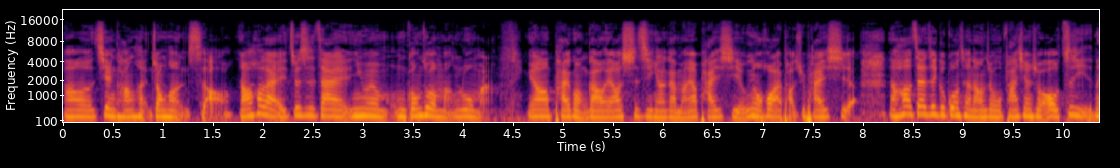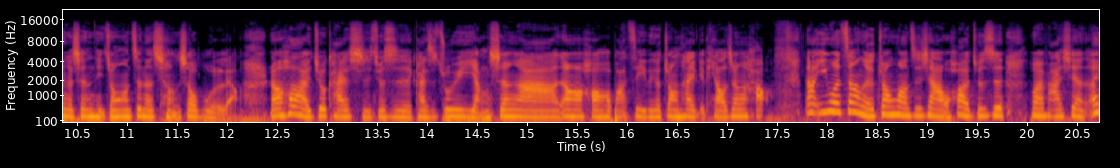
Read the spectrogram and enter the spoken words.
然后健康很状况很糟，然后后来就是在因为我们工作忙碌嘛，要拍广告，要试镜，要干嘛，要拍戏，因为我后来跑去拍戏了，然后在这个过程当中，我发现说哦，自己的那个身体状况真的承受不了，然后后来就开始就是开始注意养生啊，然后好好把自己那个状态给调整好。那因为这样的。状况之下，我后来就是突然发现，哎，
